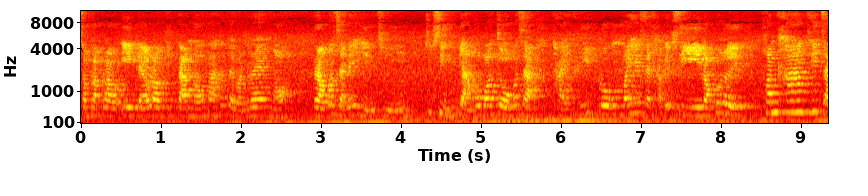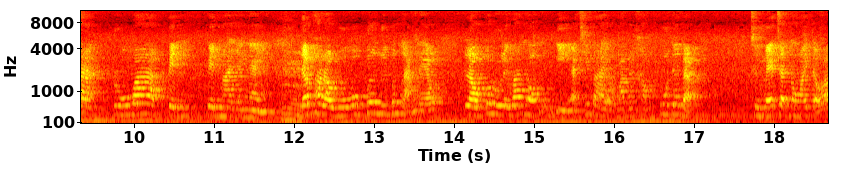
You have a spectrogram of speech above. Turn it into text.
สำหรับเราเองแล้วเราติดตามน้องมาตั้งแต่วันแรกเนาะ เราก็จะได้เห็นถึงทุกสิ่งทุกอย่างเพราะว่าโจก็จะถ่ายคลิปลงไว้ให้แฟนคลับเอฟซีเราก็เลยค่อนข้างที่จะรู้ว่าเป็นเป็นมายังไงอืมแล้วพอเรารู้เบื้องลึกเบื้องหลังแล้ว เราก็รู้เลยว่าน้องอุ๋งอิงอธิบายออกมาเป็นคำพูดได้แบบ ถึงแม้จะน้อยแต่ว่า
